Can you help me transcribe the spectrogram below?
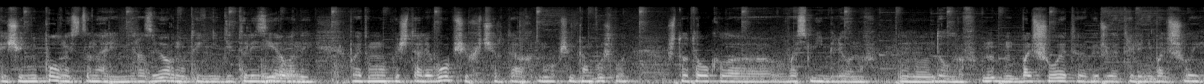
это еще не полный сценарий, не развернутый, не детализированный. Поэтому мы посчитали в общих чертах. Ну, в общем, там вышло что-то около 8 миллионов угу. долларов. Большой это бюджет или небольшой?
